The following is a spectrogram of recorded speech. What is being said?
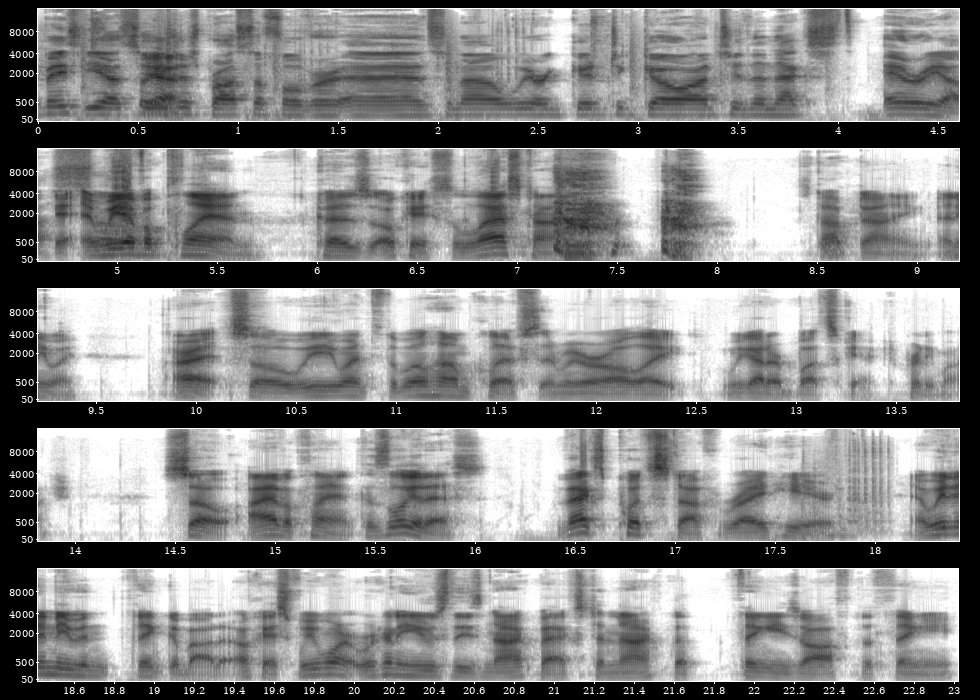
basically, yeah. So Yeah. you just brought stuff over, and so now we are good to go on to the next area. yeah, and we have a plan. Because, okay, so last time. stop dying. Anyway. Alright, so we went to the Wilhelm Cliffs, and we were all like, we got our butts kicked, pretty much. So, I have a plan, because look at this. Vechs put stuff right here, and we didn't even think about it. Okay, so we want, we're going to use these knockbacks to knock the thingies off the thingy.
